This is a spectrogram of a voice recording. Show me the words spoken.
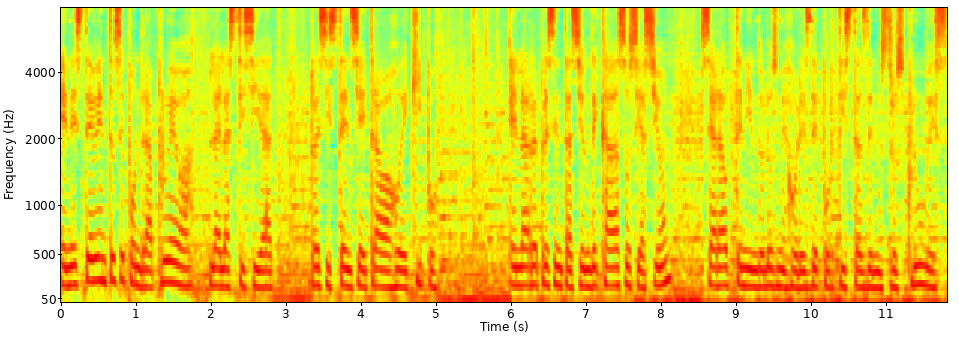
En este evento se pondrá a prueba la elasticidad, resistencia y trabajo de equipo. En la representación de cada asociación, se hará obteniendo los mejores deportistas de nuestros clubes,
